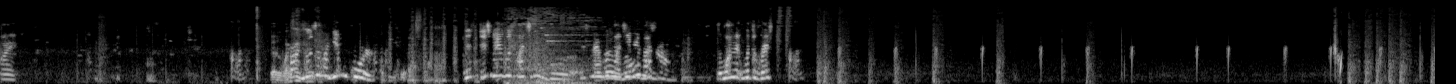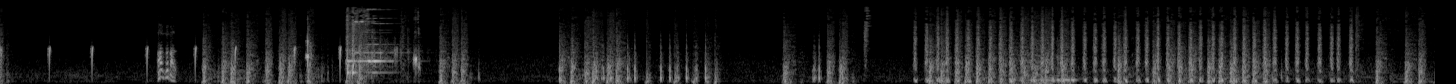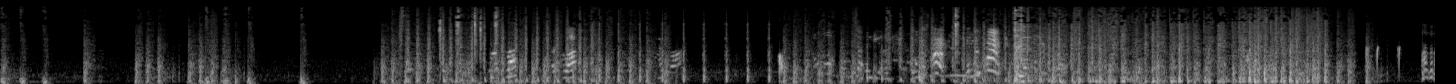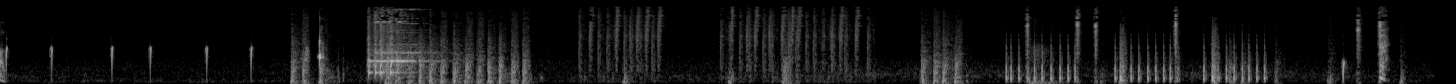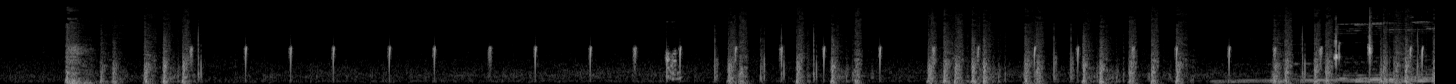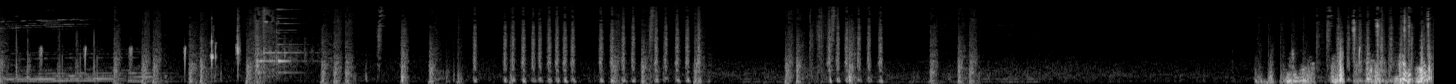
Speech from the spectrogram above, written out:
Wait. Uh, Bro, who's in my game cord? Okay, that's not bad. This, this man was my team. This man was my teammate last round. The one with the wrist. The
